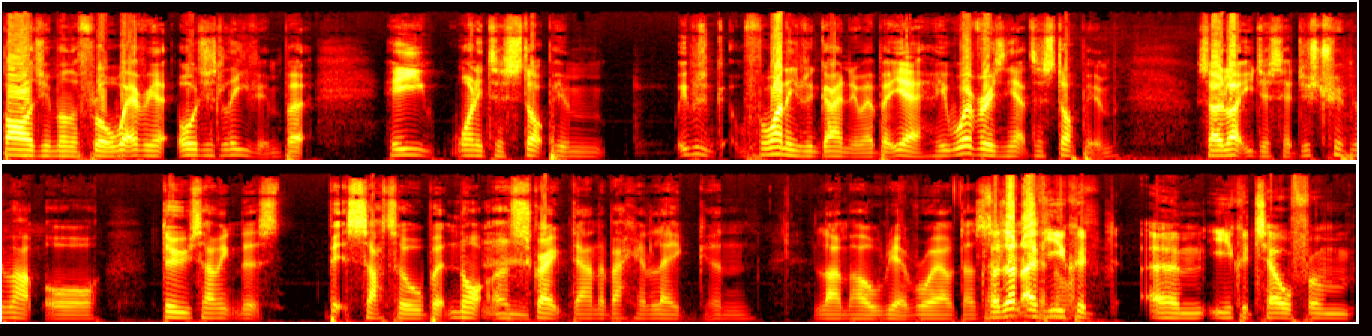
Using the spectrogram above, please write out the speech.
barge him on the floor, whatever, he, or just leave him. But he wanted to stop him. He was for one, he wasn't going anywhere. But yeah, he whatever reason he had to stop him. So like you just said, just trip him up or do something that's bit subtle, but not a Mm. scrape down the back of the leg. And lo and behold, yeah, Royal does. So I don't know if you sent could um, you could tell from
